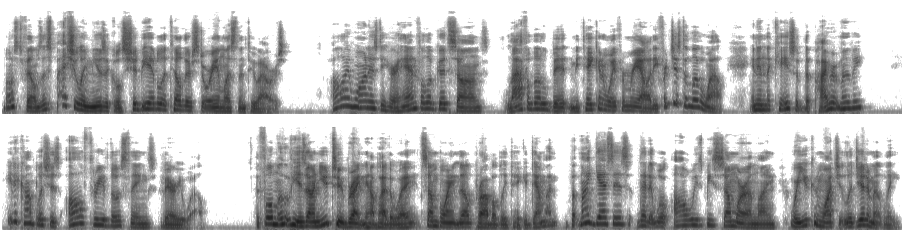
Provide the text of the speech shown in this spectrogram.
most films, especially musicals, should be able to tell their story in less than two hours. All I want is to hear a handful of good songs, laugh a little bit, and be taken away from reality for just a little while. And in the case of the pirate movie, it accomplishes all three of those things very well. The full movie is on YouTube right now, by the way. At some point, they'll probably take it down. But my guess is that it will always be somewhere online where you can watch it legitimately.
